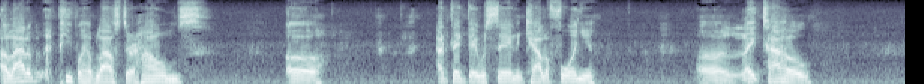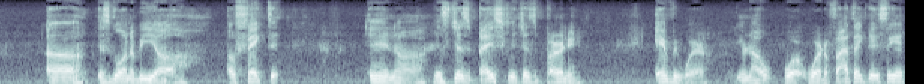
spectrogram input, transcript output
a lot of people have lost their homes. Uh, I think they were saying in California, uh, Lake Tahoe uh, is going to be uh, affected, and uh, it's just basically just burning everywhere. You know, where, where the fire I think they said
